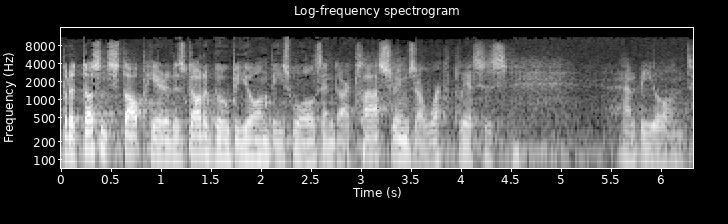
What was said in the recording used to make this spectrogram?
but it doesn't stop here. It has got to go beyond these walls into our classrooms, our workplaces, and beyond.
